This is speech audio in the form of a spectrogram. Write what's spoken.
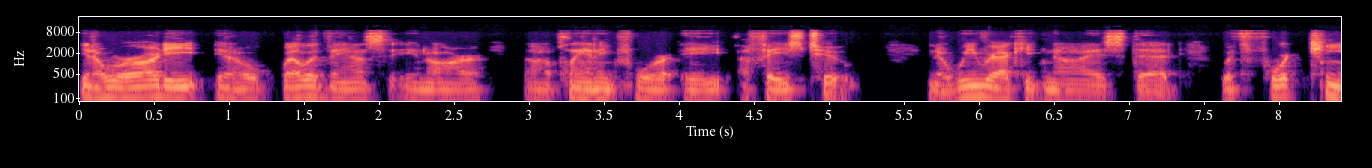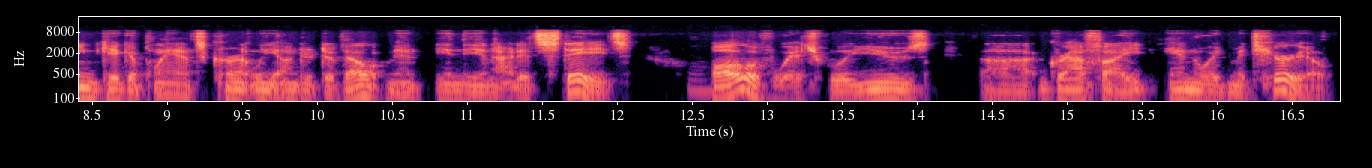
you know we're already you know well advanced in our uh, planning for a, a phase two. You know, we recognize that with 14 gigaplants currently under development in the United States, mm-hmm. all of which will use uh, graphite anode material,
